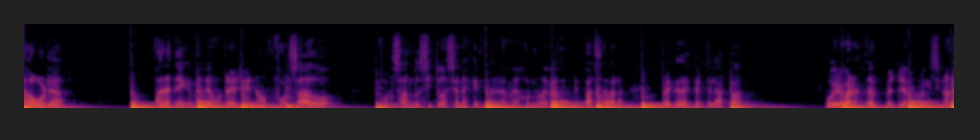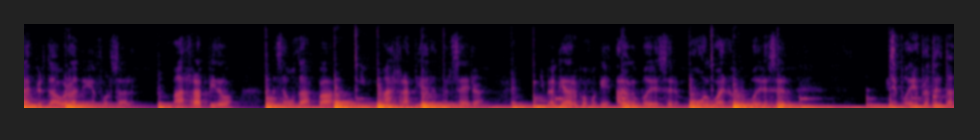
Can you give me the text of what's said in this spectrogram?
ahora, van a tener que meter un relleno forzado, forzando situaciones que a lo mejor no deberían de pasar para que despierte el aspa. Porque lo van a estar porque si no la despierta ahora la tienen que forzar más rápido la segunda aspa y más rápido la tercera. Y va a quedar como que algo que podría ser muy bueno, que podría ser. se podría explotar tanto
